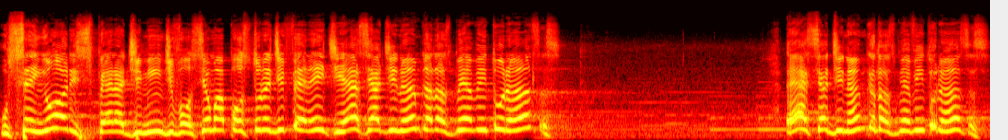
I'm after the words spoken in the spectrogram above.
O Senhor espera de mim, de você, uma postura diferente. Essa é a dinâmica das bem-aventuranças. Essa é a dinâmica das bem-aventuranças.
